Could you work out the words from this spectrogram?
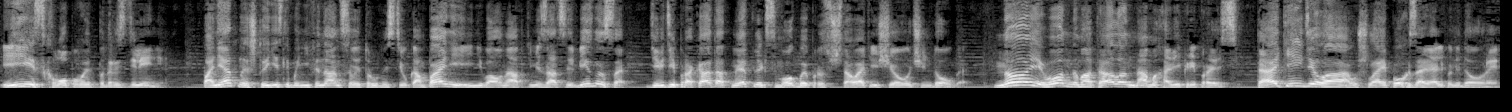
и схлопывает подразделение. Понятно, что если бы не финансовые трудности у компании и не волна оптимизации бизнеса, DVD-прокат от Netflix мог бы просуществовать еще очень долго. Но его намотало на маховик репрессий. Такие дела, ушла эпоха завяли помидоры.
